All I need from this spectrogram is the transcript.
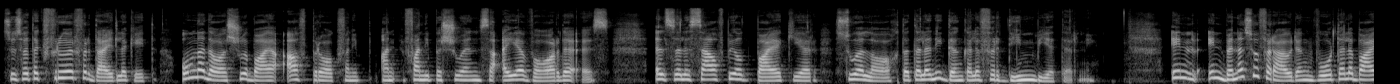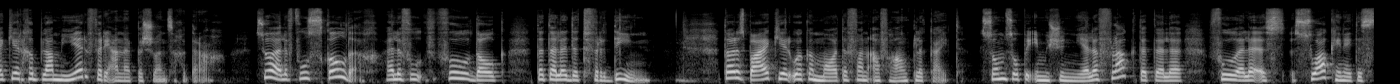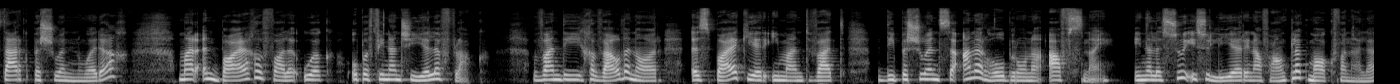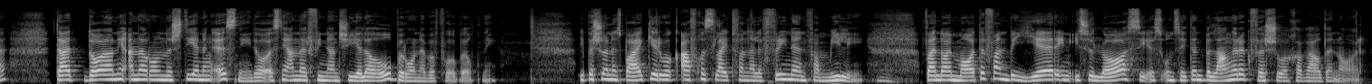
Soos wat ek vroeër verduidelik het, omdat daar so baie afbraak van die an, van die persoon se eie waarde is, is hulle selfbeeld baie keer so laag dat hulle nie dink hulle verdien beter nie. En en binne so 'n verhouding word hulle baie keer geblameer vir die ander persoon se gedrag. So hulle voel skuldig. Hulle voel voel dalk dat hulle dit verdien. Daar is baie keer ook 'n mate van afhanklikheid. Soms op 'n emosionele vlak dat hulle voel hulle is swak en het 'n sterk persoon nodig, maar in baie gevalle ook op 'n finansiële vlak want die gewelddenaar is baie keer iemand wat die persoon se ander hulpbronne afsny en hulle so isoleer en afhanklik maak van hulle dat daar nie ander ondersteuning is nie. Daar is nie ander finansiële hulpbronne byvoorbeeld nie. Die persoon is baie keer ook afgesluit van hulle vriende en familie. Hmm. Want daai mate van beheer en isolasie is ontsettend belangrik vir so 'n gewelddenaar.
